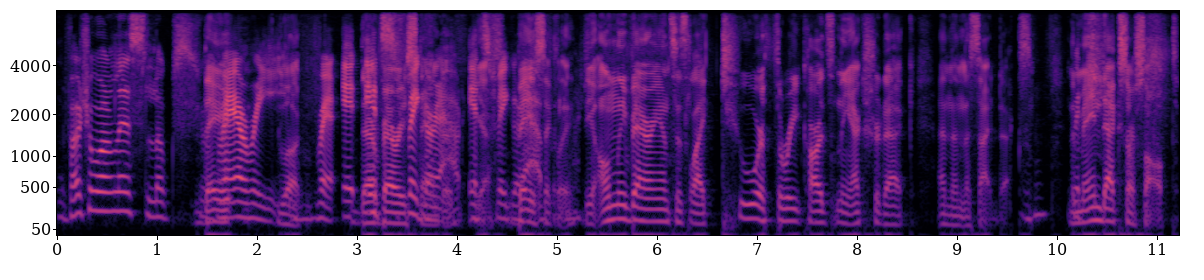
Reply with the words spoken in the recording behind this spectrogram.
virtual list looks They- very. look, ve- it, They're it's very figured standard. out. It's yes, figured out. Basically, the only variance is like two or three cards in the extra deck, and then the side decks. The main decks are solved,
